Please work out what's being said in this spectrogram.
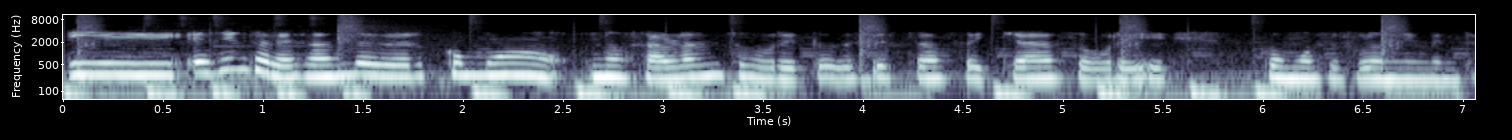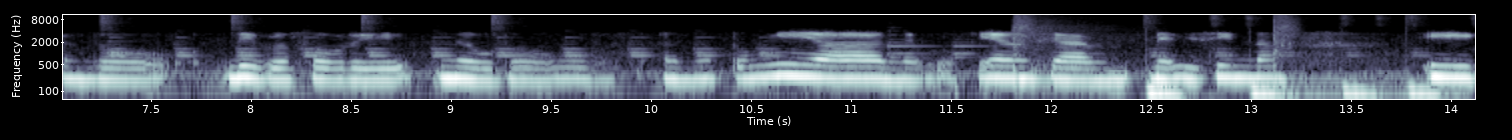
Y es interesante ver cómo nos hablan sobre todas estas fechas, sobre cómo se fueron inventando libros sobre neuroanatomía, neurociencia, medicina y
